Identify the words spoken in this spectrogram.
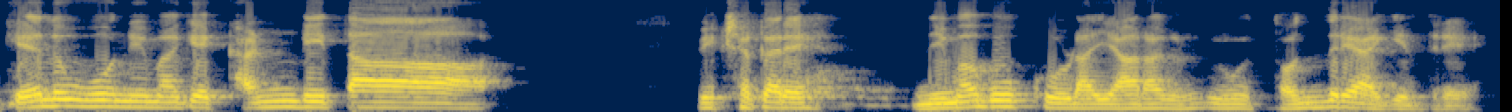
ಗೆಲುವು ನಿಮಗೆ ಖಂಡಿತ. ವೀಕ್ಷಕರೇ, ನಿಮಗೂ ಕೂಡ ಯಾರಾದ್ರೂ ತೊಂದರೆ ಆಗಿದ್ರೆ,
